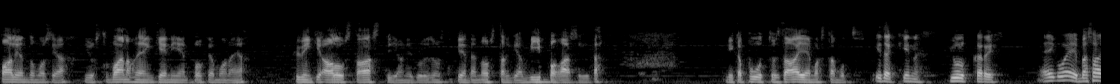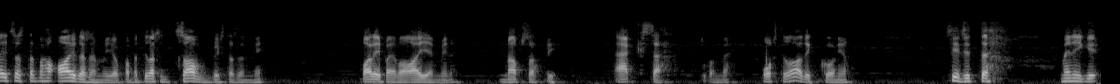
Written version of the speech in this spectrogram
paljon tommosia just vanhojen genien Pokemoneja. hyvinkin alusta asti jo, niin tuli semmoista pientä nostalgian vibaa siitä, mikä puuttuu sitä aiemmasta, mutta itekin julkkari, ei kun ei, mä sain itse asiassa vähän aikaisemmin jopa, mä tilasin Zavvista sen, niin pari päivää aiemmin napsahti X tuonne postilaatikkoon ja siinä sitten menikin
